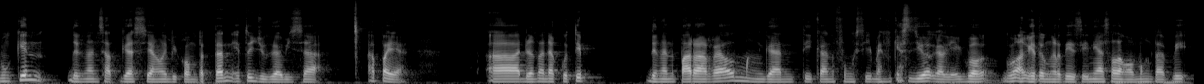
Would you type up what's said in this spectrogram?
Mungkin dengan satgas yang lebih kompeten itu juga bisa apa ya uh, dalam tanda kutip dengan paralel menggantikan fungsi Menkes juga kali ya. Gue gak gitu ngerti sih ini asal ngomong tapi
